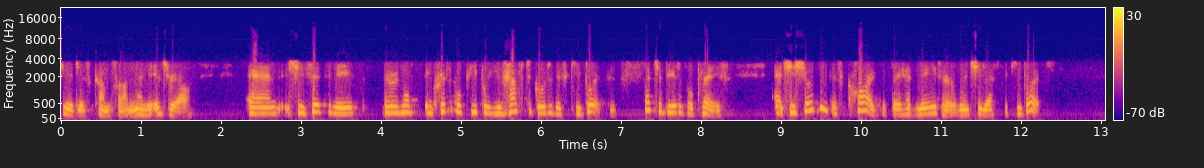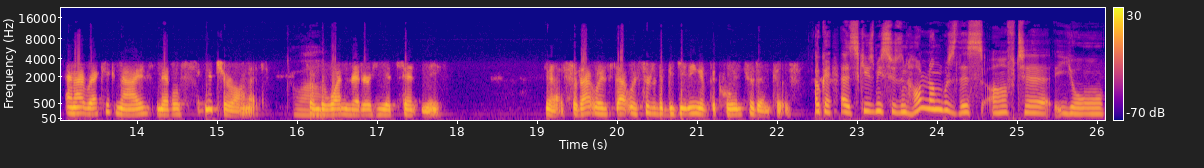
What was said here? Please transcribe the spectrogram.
she had just come from in Israel. And she said to me, there are most incredible people. You have to go to this kibbutz. It's such a beautiful place. And she showed me this card that they had made her when she left the kibbutz. And I recognized Neville's signature on it Wow. from the one letter he had sent me. Yeah, so that was that was sort of the beginning of the coincidences. Okay, uh, excuse me, Susan. How long was this after your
